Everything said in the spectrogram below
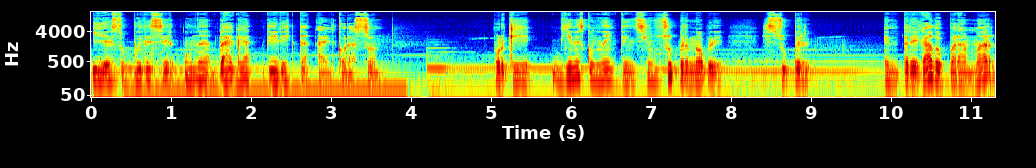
y eso puede ser una daga directa al corazón. Porque vienes con una intención súper noble y súper entregado para amar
